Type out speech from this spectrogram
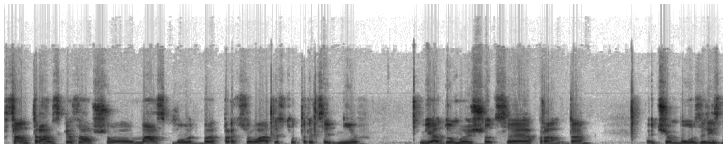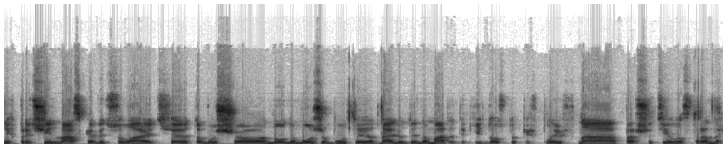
сам Трамп сказав, що Маск буде працювати 130 днів. Я думаю, що це правда. Чому з різних причин маска відсувають, Е, тому що ну не може бути одна людина мати такий доступ і вплив на перше тіло страни.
